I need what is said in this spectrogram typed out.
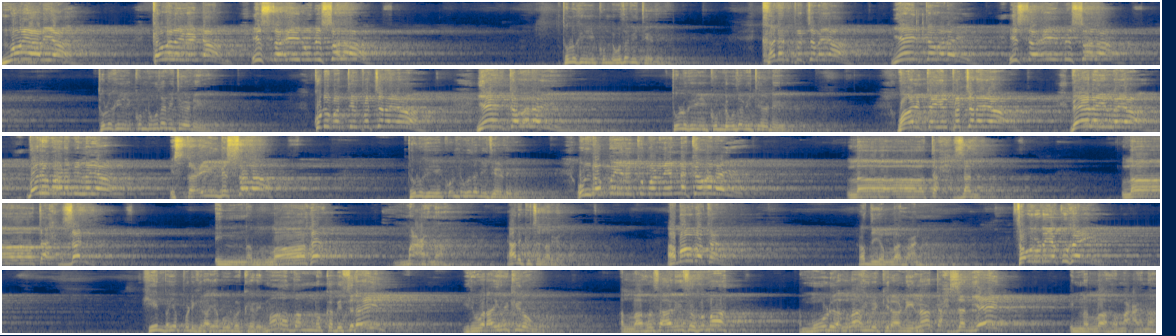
நோயாளியா? கவலை வேண்டாம். தொழுகையை கொண்டு உதவி தேடு. கடன் பிரச்சனையா? ஏன் கவலை? தொழுகையை கொண்டு உதவி தேடு. குடும்பத்தில் பிரச்சனையா? ஏன் கவலை? தொழுகையை கொண்டு உதவி தேடு. வாழ்க்கையில் பிரச்சனையா? வேலை இல்லையா? வருமானம் இல்லையா? இஸ்தஈன் பிஸ்ஸலா. தொழுகையை கொண்டு உதவி தேடு. உன் ரப்ப இருக்கும் பொழுது என்ன கவலை? லா தஹ்சன். லா தஹ்சன். இன்னல்லாஹ மஅனா. யாருக்கு சொன்னார்கள்? அபூபக்கர் ரலியல்லாஹு அன்ஹு. சௌருடைய குகை. ஏன் பயப்படுகிறாய் அபூபக்கரை? மாதன்னுக்க பிஸ்ரை இருவராய் இருக்கிறோம் அல்லாஹு சாலிசுகுமா நம்மோடு அல்லாஹ் இருக்கிறான். இல்லா தஹ்சன். ஏன்? இன்னல்லாஹ மஅனா.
